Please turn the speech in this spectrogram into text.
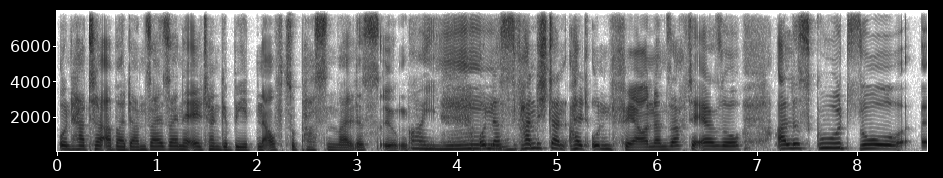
und hatte aber dann sei seine Eltern gebeten aufzupassen, weil das irgendwie. Oh und das fand ich dann halt unfair. Und dann sagte er so, alles gut, so äh,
